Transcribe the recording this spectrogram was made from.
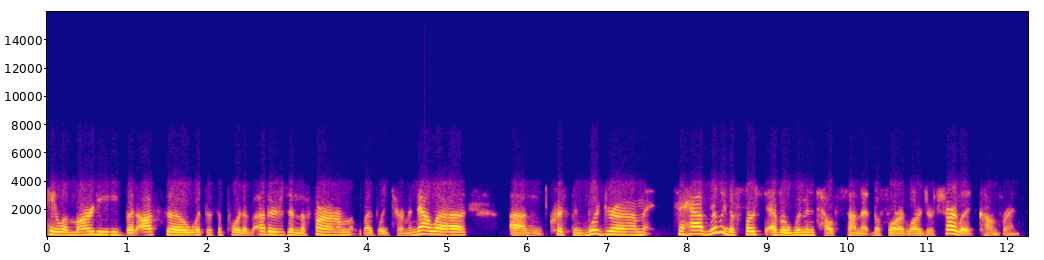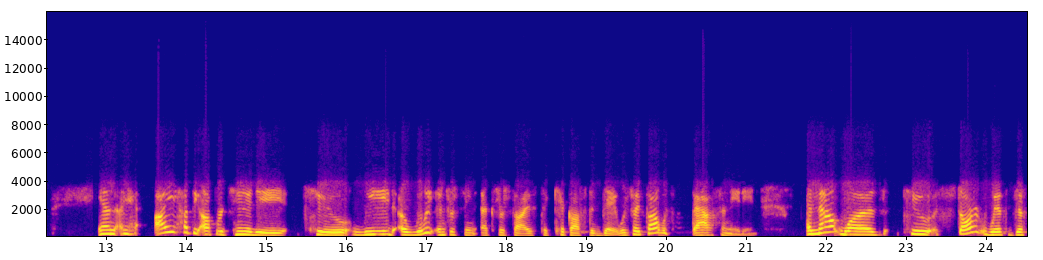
Kayla Marty, but also with the support of others in the firm, Leslie Terminella, um, Kristen Woodrum, to have really the first ever Women's Health Summit before our larger Charlotte conference. And I, I had the opportunity to lead a really interesting exercise to kick off the day, which I thought was fascinating. And that was to start with just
